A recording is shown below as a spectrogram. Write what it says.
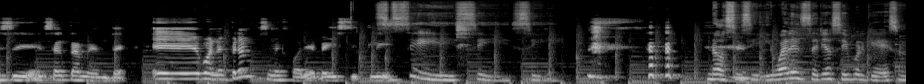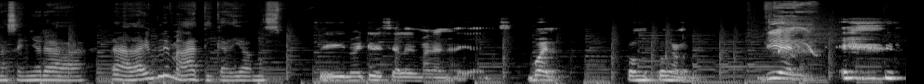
Sí, exactamente. Eh, bueno, esperamos que se mejore, basically. Sí, sí, sí. No, sí, sí. Igual en serio sí, porque es una señora, nada, emblemática, digamos. Sí, no hay que desearle el mal a nadie, además. Bueno, pon- pongámoslo. Bien.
